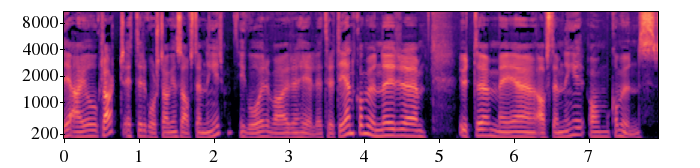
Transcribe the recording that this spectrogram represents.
Det er jo klart etter gårsdagens avstemninger. I går var hele 31 kommuner eh, ute med avstemninger om kommunens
